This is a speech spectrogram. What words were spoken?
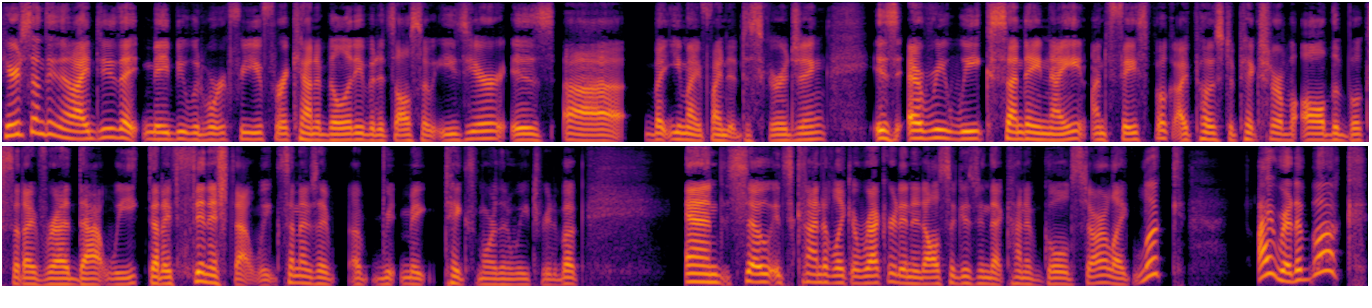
Here's something that I do that maybe would work for you for accountability, but it's also easier is, uh, but you might find it discouraging is every week, Sunday night on Facebook, I post a picture of all the books that I've read that week that I finished that week. Sometimes I, I make, takes more than a week to read a book. And so it's kind of like a record. And it also gives me that kind of gold star, like, look, I read a book.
